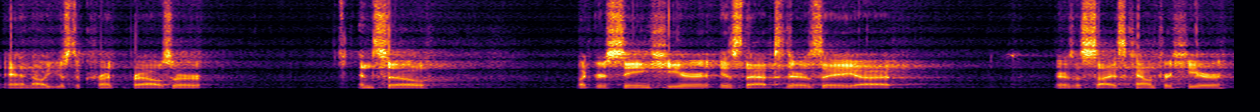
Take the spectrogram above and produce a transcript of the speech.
and I'll use the current browser. And so what you're seeing here is that there's a, uh, there's a size counter here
